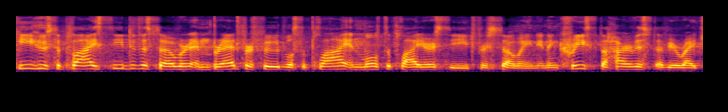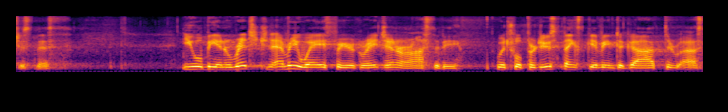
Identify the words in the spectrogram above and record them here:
He who supplies seed to the sower and bread for food will supply and multiply your seed for sowing and increase the harvest of your righteousness. You will be enriched in every way for your great generosity, which will produce thanksgiving to God through us.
